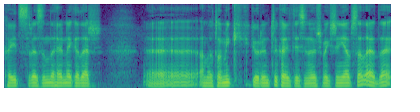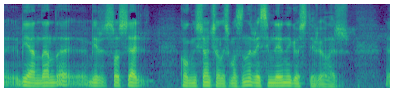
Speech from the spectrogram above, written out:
kayıt sırasında her ne kadar e, anatomik görüntü kalitesini ölçmek için yapsalar da bir yandan da bir sosyal kognisyon çalışmasının resimlerini gösteriyorlar e,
